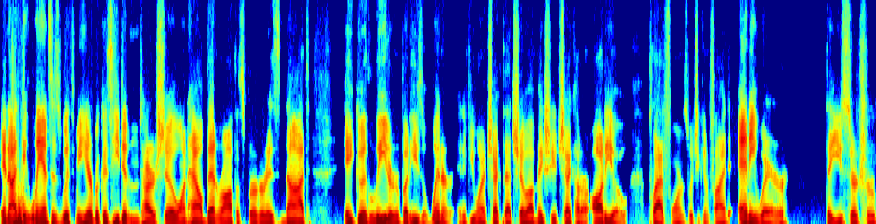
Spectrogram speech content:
And I think Lance is with me here because he did an entire show on how Ben Roethlisberger is not a good leader, but he's a winner. And if you want to check that show out, make sure you check out our audio platforms, which you can find anywhere that you search for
